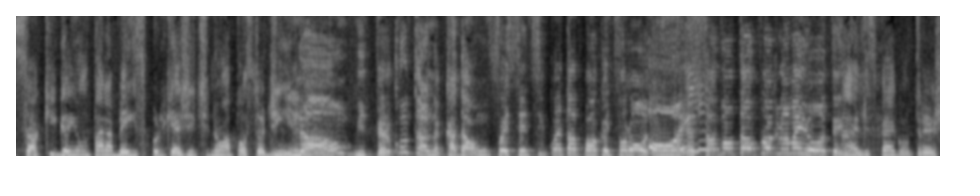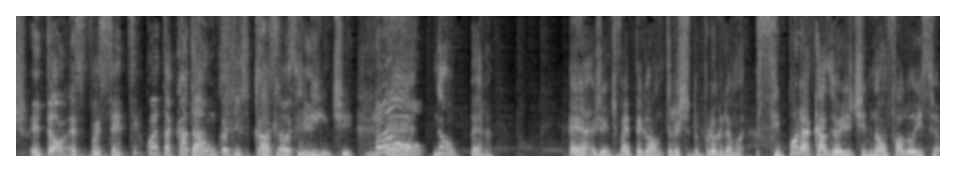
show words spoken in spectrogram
só que ganhou um parabéns porque a gente não apostou dinheiro. Não, me- pelo contrário, cada um foi 150 pau que a gente falou ontem. Oi? É só voltar o programa aí ontem. Ah, eles pegam o trecho. Então, foi 150 cada Tá. um que a gente Só que é caçou o aqui. seguinte. Não! é, não, pera. É, a gente vai pegar um trecho do programa. Se por acaso a gente não falou isso,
